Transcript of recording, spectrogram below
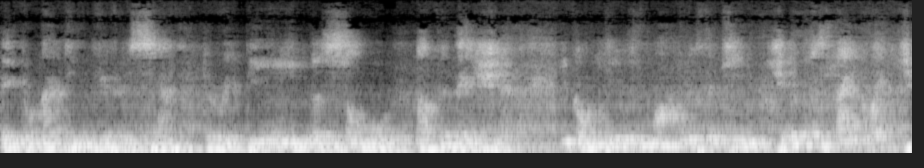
April 1957, to redeem the soul of the nation. You're going to use Martin Luther King Jr.'s language?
